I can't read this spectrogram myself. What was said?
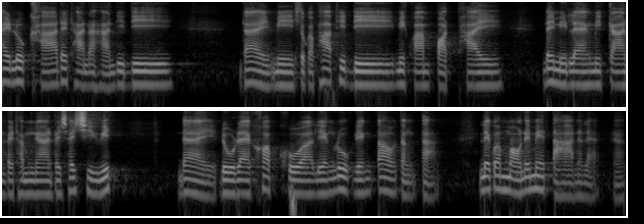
ให้ลูกค้าได้ทานอาหารดี ๆ ได้มีสุขภาพที่ดี มีความปลอดภัย ได้มีแรงมีการไปทำงานไปใช้ชีวิต ได้ดูแลครอบครัวเลี้ยงลูกเลี้ยงเต้าต่างๆ เรียกว่ามองได้เมตตานั่นแหละนะ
